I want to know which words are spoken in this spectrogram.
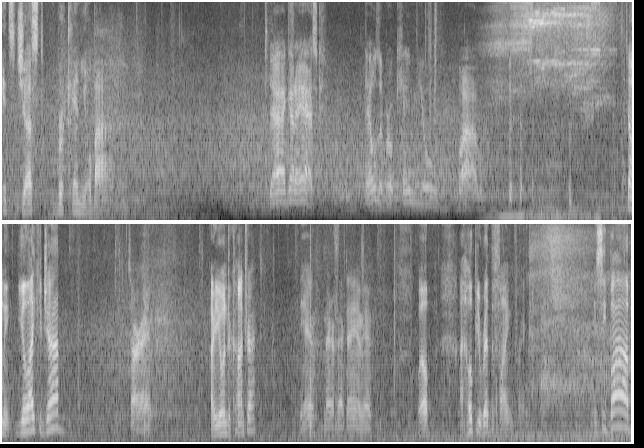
It's just Burgueno Bob. I gotta ask. What the hell's a Burgueno Bob? Tell me, you like your job? It's alright. Are you under contract? Yeah, matter of fact, I am, yeah. Well, I hope you read the fine print. You see, Bob,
